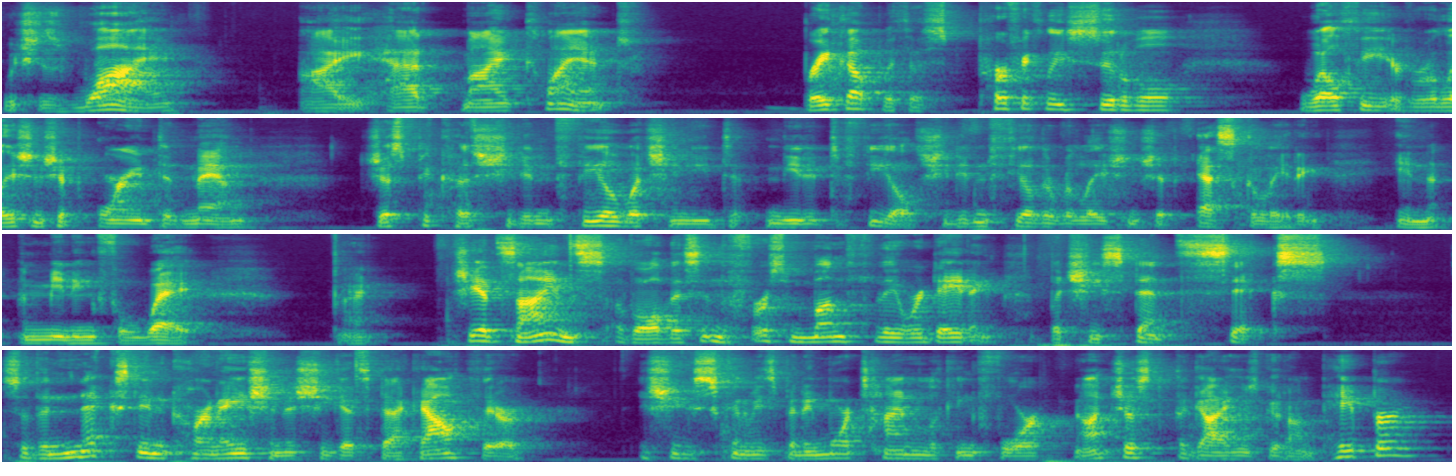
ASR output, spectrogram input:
which is why I had my client break up with a perfectly suitable, wealthy, relationship oriented man just because she didn't feel what she need to, needed to feel. She didn't feel the relationship escalating in a meaningful way. Right? She had signs of all this in the first month they were dating, but she spent six so the next incarnation, as she gets back out there, is she's going to be spending more time looking for not just a guy who's good on paper,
